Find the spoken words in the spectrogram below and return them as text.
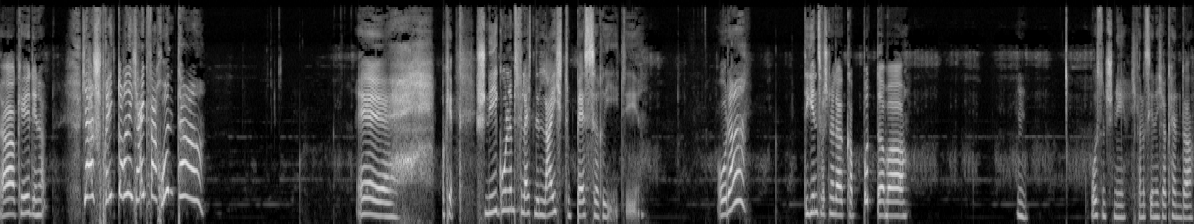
Ja, okay, den hab. Ja, springt doch nicht einfach runter! Äh. Okay. Schneegolems vielleicht eine leicht bessere Idee. Oder? Die gehen zwar schneller kaputt, aber. Hm. Wo ist ein Schnee? Ich kann es hier nicht erkennen. Da.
